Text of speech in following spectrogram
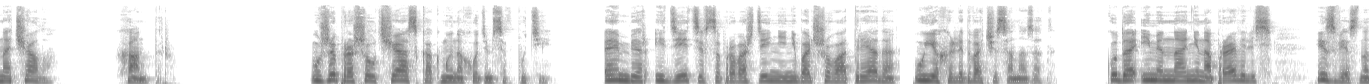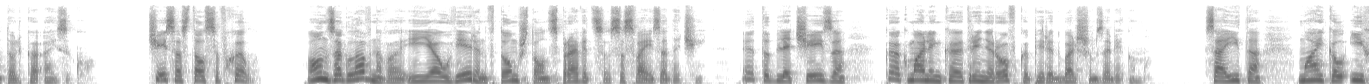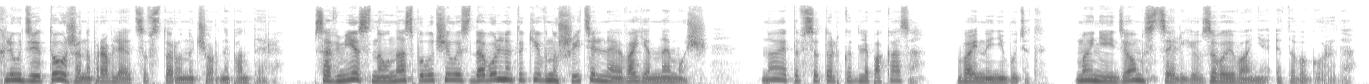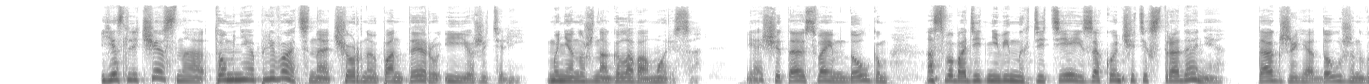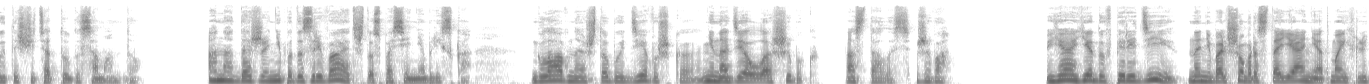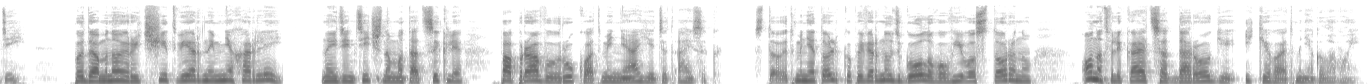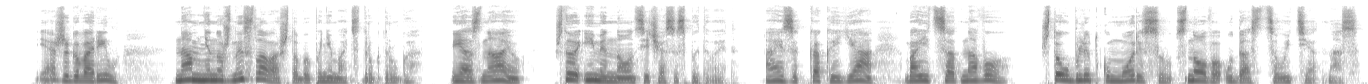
Начало. Хантер. Уже прошел час, как мы находимся в пути. Эмбер и дети в сопровождении небольшого отряда уехали два часа назад. Куда именно они направились, известно только Айзеку. Чейз остался в Хелл. Он за главного, и я уверен в том, что он справится со своей задачей. Это для Чейза как маленькая тренировка перед большим забегом. Саита, Майкл и их люди тоже направляются в сторону Черной Пантеры. Совместно у нас получилась довольно-таки внушительная военная мощь. Но это все только для показа. Войны не будет. Мы не идем с целью завоевания этого города. Если честно, то мне плевать на Черную Пантеру и ее жителей. Мне нужна голова Морриса. Я считаю своим долгом освободить невинных детей и закончить их страдания. Также я должен вытащить оттуда Саманту. Она даже не подозревает, что спасение близко. Главное, чтобы девушка не наделала ошибок, осталась жива. Я еду впереди, на небольшом расстоянии от моих людей. Подо мной рычит верный мне Харлей. На идентичном мотоцикле по правую руку от меня едет Айзек. Стоит мне только повернуть голову в его сторону, он отвлекается от дороги и кивает мне головой. Я же говорил, нам не нужны слова, чтобы понимать друг друга. Я знаю, что именно он сейчас испытывает. Айзек, как и я, боится одного, что ублюдку Моррису снова удастся уйти от нас.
